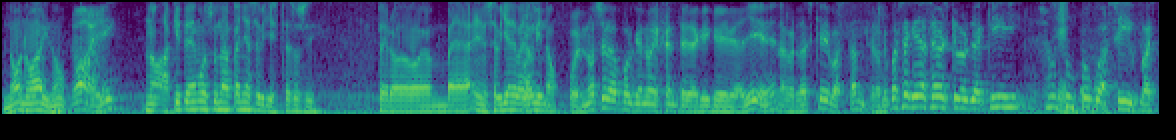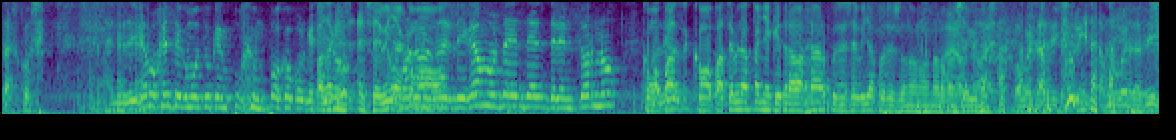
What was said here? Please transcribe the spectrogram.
No, no hay, no. No hay. No, aquí tenemos una peña sevillista, eso sí. Pero en, Valla- en Sevilla de Pues, Valladolid no. pues no será porque no hay gente de aquí que vive allí, ¿eh? La verdad es que hay bastante. Lo que pasa es que ya sabes que los de aquí somos Sí. un poco así para estas cosas. Necesitamos gente como tú que empuje un poco porque si no, que en Sevilla, como, como- nos desligamos de- de- del entorno... Como para, como para hacer una peña hay que trabajar, pues en Sevilla, pues eso, no, no lo Bueno, conseguimos. tampoco es así, tampoco es así.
